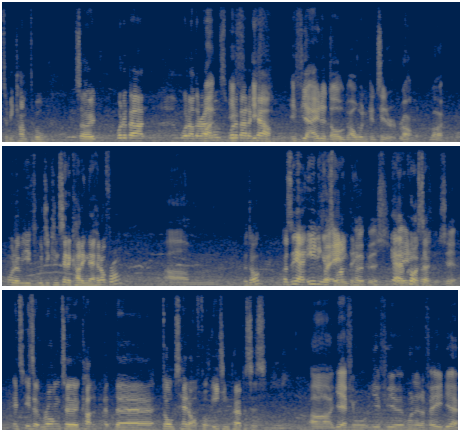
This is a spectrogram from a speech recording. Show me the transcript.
to be comfortable. So, what about what other But animals? What if- about a if- cow? If you ate a dog, I wouldn't consider it wrong. Like, What would you, would you consider cutting their head off wrong? um, The dog? Because yeah, eating for is one eating thing. purpose. Yeah, for of eating course, so- yeah. It's, is it wrong to cut the dog's head off for eating purposes? Uh, yeah. If you if you wanted to feed, yeah,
